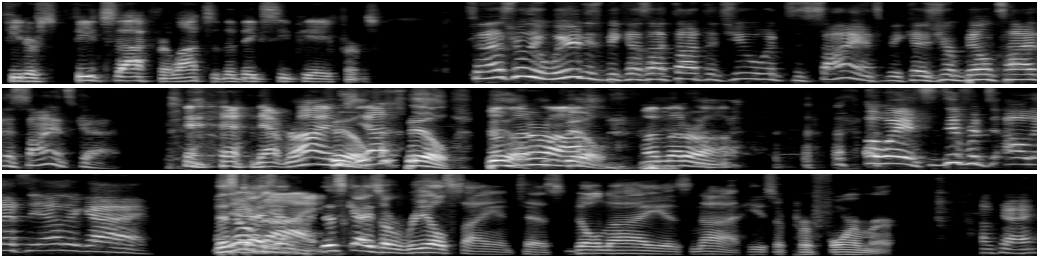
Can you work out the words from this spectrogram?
Feeder feedstock for lots of the big CPA firms. So that's really weird, is because I thought that you went to science because you're Bill Tai, the science guy. that rhymes. Bill, yes. Bill, Bill, one letter Bill. off. One letter off oh wait, it's different. Oh, that's the other guy. This Bill guy's a, this guy's a real scientist. Bill Nye is not. He's a performer. Okay.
